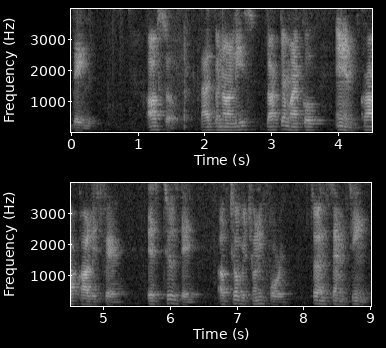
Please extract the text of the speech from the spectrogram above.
daily. Also, last but not least, Dr. Michael M. Krop College Fair is Tuesday, October 24th, 2017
